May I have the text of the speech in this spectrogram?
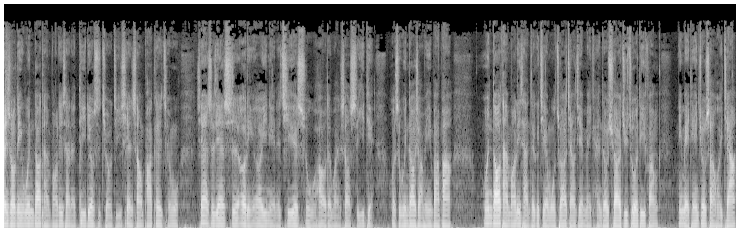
欢迎收听温刀谈房地产的第六十九集线上 P K 节目。现在时间是二零二一年的七月十五号的晚上十一点。我是温刀小兵一八八。温刀谈房地产这个节目主要讲解每个人都需要居住的地方。你每天就算回家，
